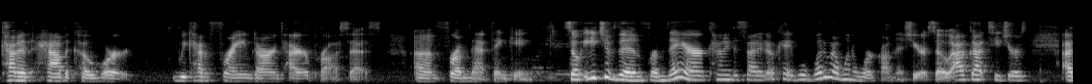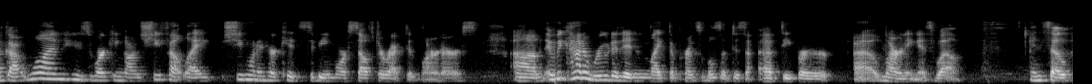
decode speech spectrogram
kind of how the cohort we kind of framed our entire process um, from that thinking. So each of them from there kind of decided, okay, well, what do I want to work on this year? So I've got teachers, I've got one who's working on, she felt like she wanted her kids to be more self directed learners. Um, and we kind of rooted in like the principles of, of deeper uh, learning as well. And so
